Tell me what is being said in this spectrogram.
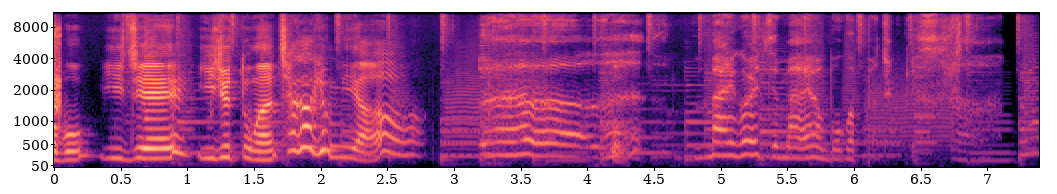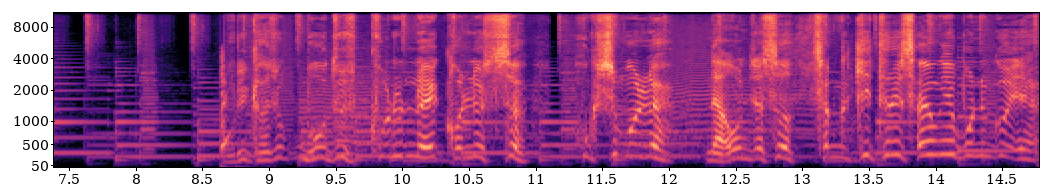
여보 이제 2주 동안 자가격리야 말 걸지 마요. 목 아파 죽겠어. 우리 가족 모두 코로나에 걸렸어. 혹시 몰라 나 혼자서 장갑 키트를 사용해 보는 거야.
